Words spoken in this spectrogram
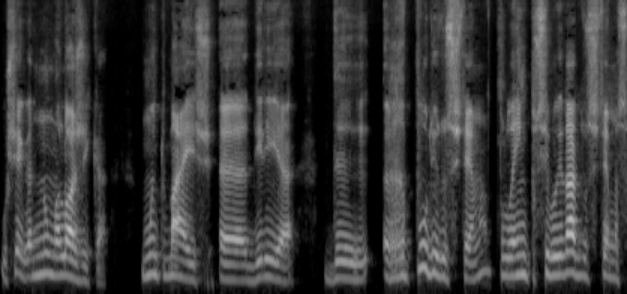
O Chega, numa lógica muito mais, uh, diria, de repúdio do sistema, pela impossibilidade do sistema se,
